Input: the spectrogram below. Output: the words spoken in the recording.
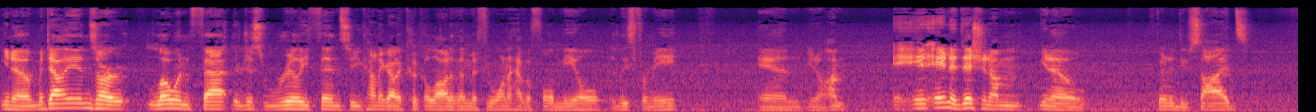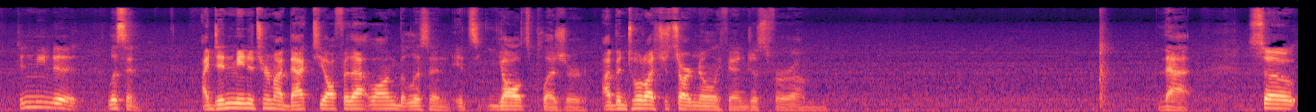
You know, medallions are low in fat. They're just really thin, so you kind of got to cook a lot of them if you want to have a full meal, at least for me. And, you know, I'm in, in addition, I'm, you know, going to do sides. Didn't mean to listen. I didn't mean to turn my back to y'all for that long, but listen, it's y'all's pleasure. I've been told I should start an OnlyFans just for um that. So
